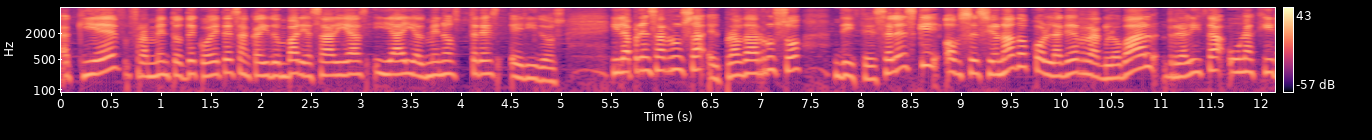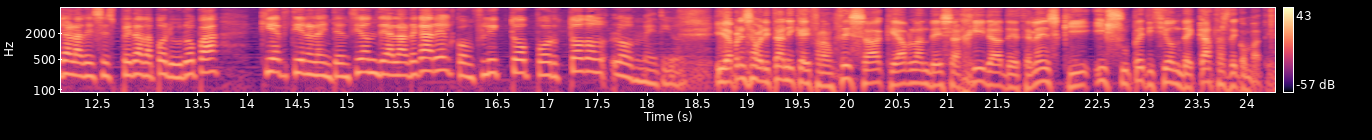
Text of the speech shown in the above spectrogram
a Kiev. Fragmentos de cohetes han caído en varias áreas y hay al menos tres heridos. Y la prensa rusa, el Pravda ruso, dice, Zelensky, obsesionado con la guerra global, realiza una gira a la desesperada por Europa Kiev tiene la intención de alargar el conflicto por todos los medios. Y la prensa británica y francesa que hablan de esa gira de Zelensky y su petición de cazas de combate.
